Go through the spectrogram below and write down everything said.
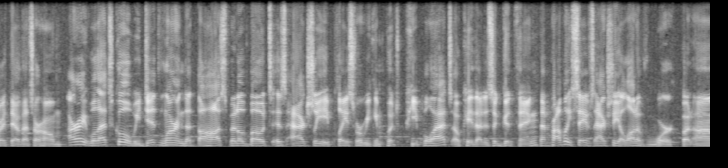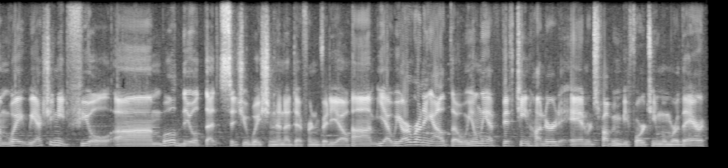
right there. That's our home. All right. Well, that's cool. We did learn that the hospital boat is actually a place where we can put people at. Okay, that is a good thing. That probably saves actually a lot of work. But um, wait, we actually need fuel. Um, we'll deal with that situation in a different video. Um, yeah, we are running out though. We only have 1500 and we're just probably gonna be 14 when we're there.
